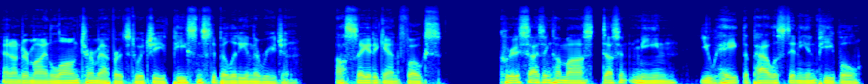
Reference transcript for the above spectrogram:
and undermine long term efforts to achieve peace and stability in the region. I'll say it again, folks. Criticizing Hamas doesn't mean you hate the Palestinian people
